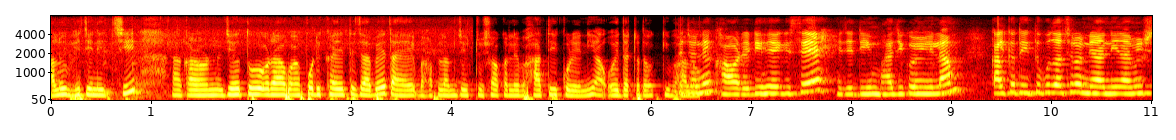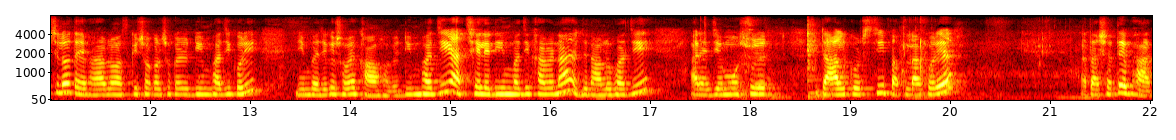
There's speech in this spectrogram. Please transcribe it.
আলু ভেজে নিচ্ছি। কারণ যেহেতু ওরা পরীক্ষা দিতে যাবে, তাই ভাবলাম যে একটু সকালে ভাতই করে নিই। ওয়েদারটা তো কি ভালো। জন্য খাওয়া রেডি হয়ে গেছে। এই যে ডিম ভাজি করে নিলাম। কালকে তো ইতু পূজা ছিল নিরামিষ ছিল, তাই ভাবলাম আজকে সকাল সকালে ডিম ভাজি করি। ডিম ভাজি করে সবাই খাওয়া হবে। ডিম ভাজি, আর ছেলে ডিম ভাজি খাবে না এই জন্য আলু ভাজি। আর এই যে মসুরের ডাল করছি পাতলা করে। আর তার সাথে ভাত।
